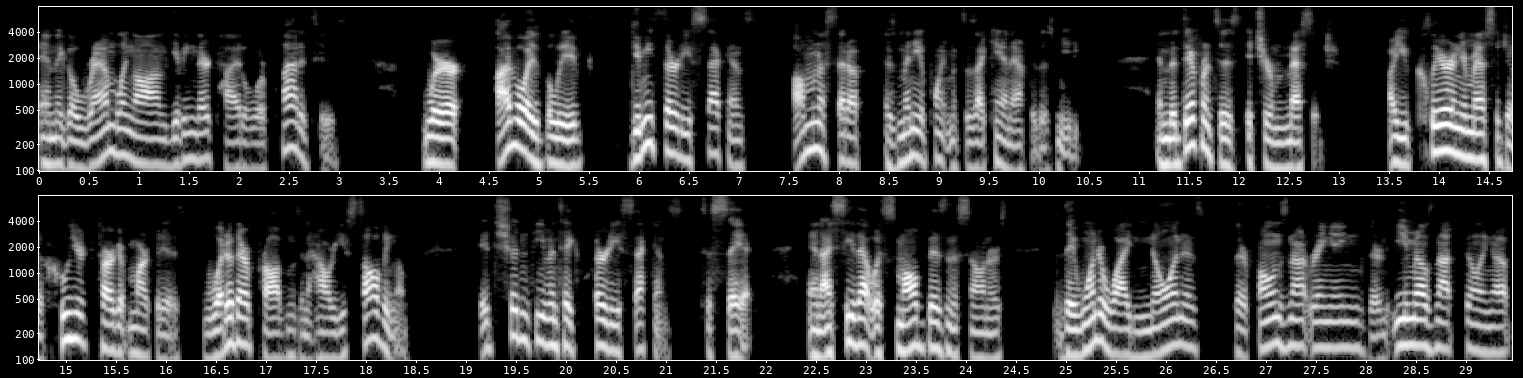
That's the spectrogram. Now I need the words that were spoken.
And they go rambling on, giving their title or platitudes. Where I've always believed, give me 30 seconds, I'm going to set up as many appointments as I can after this meeting. And the difference is it's your message. Are you clear in your message of who your target market is? What are their problems and how are you solving them? It shouldn't even take 30 seconds to say it. And I see that with small business owners. They wonder why no one is, their phone's not ringing, their email's not filling up,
